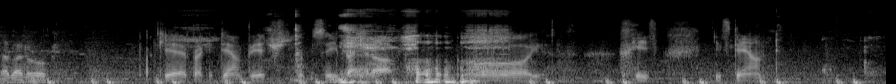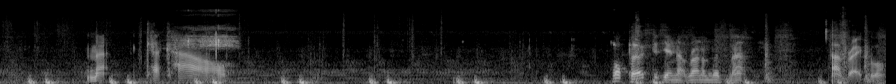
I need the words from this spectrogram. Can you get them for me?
How about Orc? Fuck yeah, break it down, bitch. Let me see you back it up. Oh, yeah. he's he's down. Matt Cacao. What perk did you end up running with, Matt? Unbreakable.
